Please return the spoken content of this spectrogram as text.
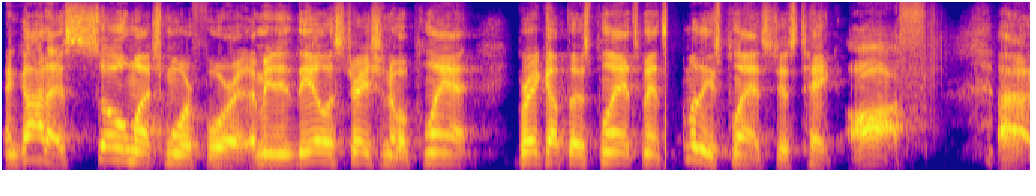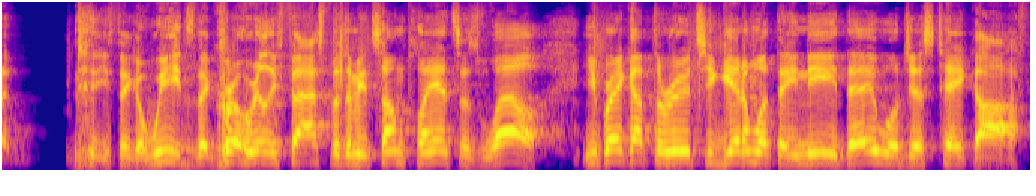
and God has so much more for it. I mean, the illustration of a plant, break up those plants, man, some of these plants just take off. Uh, you think of weeds that grow really fast, but I mean, some plants as well. You break up the roots, you get them what they need, they will just take off.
